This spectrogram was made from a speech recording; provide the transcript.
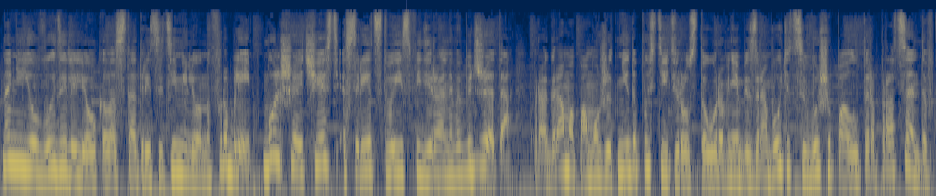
На нее выделили около 130 миллионов рублей. Большая часть – средства из федерального бюджета. Программа поможет не допустить роста уровня безработицы выше полутора процентов.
